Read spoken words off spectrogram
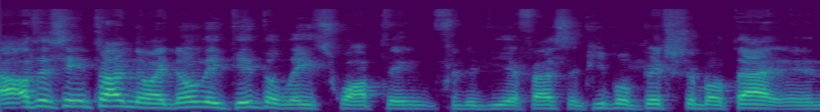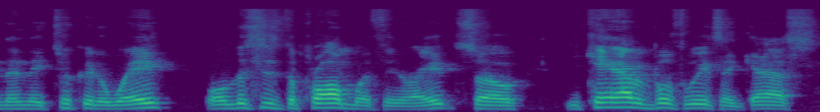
at the same time, though, I know they did the late swap thing for the DFS, and people bitched about that, and then they took it away. Well, this is the problem with it, right? So you can't have it both ways, I guess.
